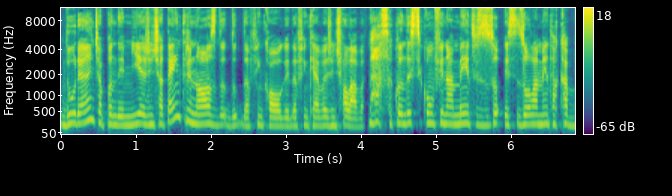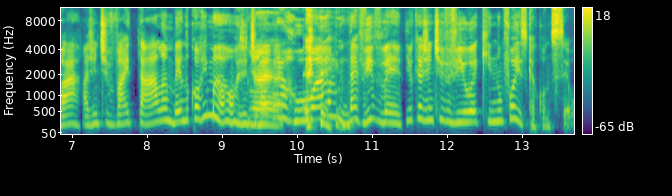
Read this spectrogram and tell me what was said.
durante a pandemia, a gente até entre nós do, do, da Fincolga e da Finkeva, a gente falava: nossa, quando esse confinamento, esse, esse isolamento acabar, a gente vai estar tá lambendo corrimão, a gente é. vai pra rua, né, viver. E o que a gente viu é que não foi isso que aconteceu.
